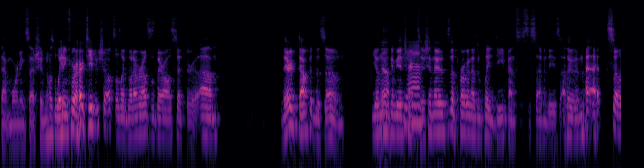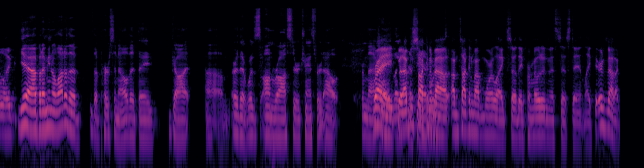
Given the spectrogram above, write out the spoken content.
that morning session. I was waiting for our team to show up, so I was like, whatever else is there, I'll sit through. Um, they're dumping the zone. You know, Yeah. there's gonna be a Yeah. transition there. This is a program that hasn't played defense since the '70s. Other than that, so like Yeah, but I mean, a lot of the the personnel that they got um or that was on roster transferred out from that. right Like but i'm just talking Edwards. about i'm talking about more like so they promoted an assistant like there's not a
